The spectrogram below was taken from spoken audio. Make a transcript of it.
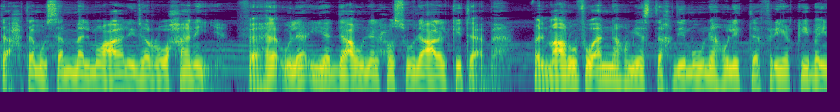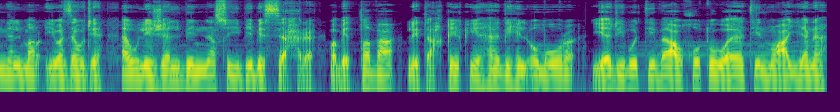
تحت مسمى المعالج الروحاني فهؤلاء يدعون الحصول على الكتاب. فالمعروف أنهم يستخدمونه للتفريق بين المرء وزوجه أو لجلب النصيب بالسحر وبالطبع لتحقيق هذه الأمور يجب اتباع خطوات معينة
